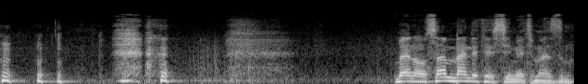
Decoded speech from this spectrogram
Ben olsam ben de teslim etmezdim.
